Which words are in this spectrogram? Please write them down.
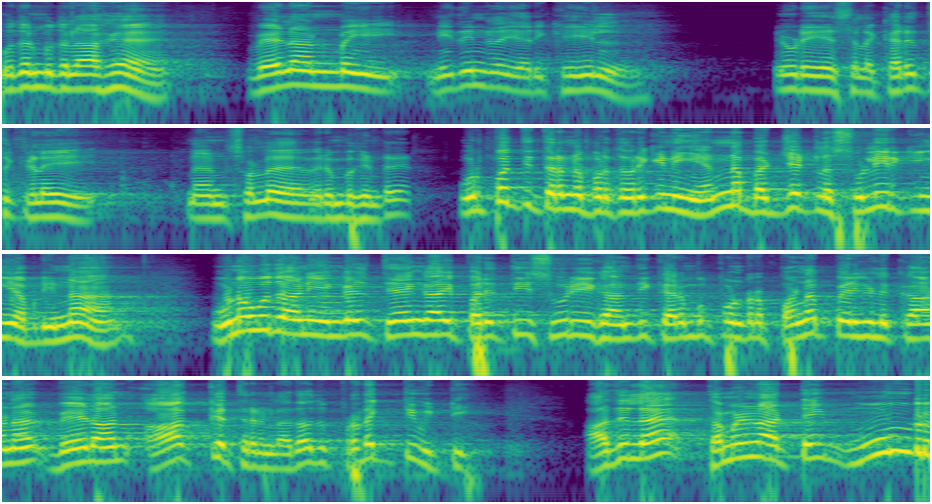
முதன் முதலாக வேளாண்மை நிதிநிலை அறிக்கையில் என்னுடைய சில கருத்துக்களை நான் சொல்ல விரும்புகின்றேன். உற்பத்தி திறனை பொறுத்த வரைக்கும் நீங்கள் என்ன பட்ஜெட்டில் சொல்லியிருக்கீங்க அப்படின்னா உணவு தானியங்கள் தேங்காய் பருத்தி சூரியகாந்தி கரும்பு போன்ற பணப்பயிர்களுக்கான வேளாண் ஆக்கத்திறன் அதாவது ப்ரொடக்டிவிட்டி அதில் தமிழ்நாட்டை மூன்று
